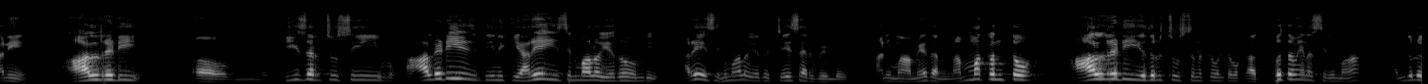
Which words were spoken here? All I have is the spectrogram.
అని ఆల్రెడీ టీజర్ చూసి ఆల్రెడీ దీనికి అరే ఈ సినిమాలో ఏదో ఉంది అరే ఈ సినిమాలో ఏదో చేశారు వీళ్ళు అని మా మీద నమ్మకంతో ఆల్రెడీ ఎదురు చూస్తున్నటువంటి ఒక అద్భుతమైన సినిమా అందులో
